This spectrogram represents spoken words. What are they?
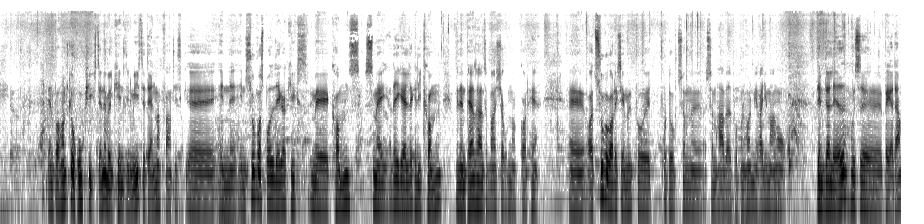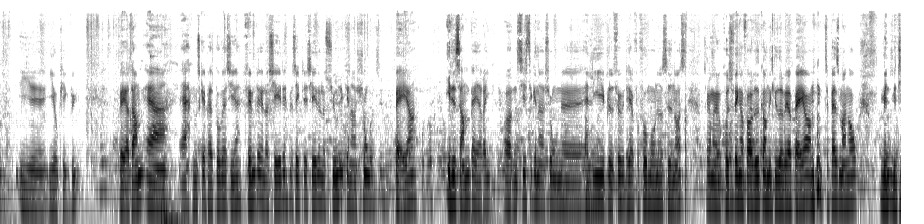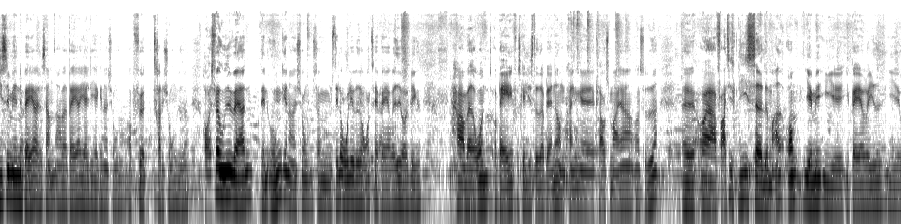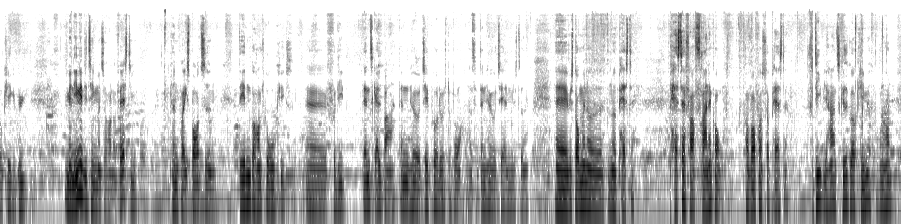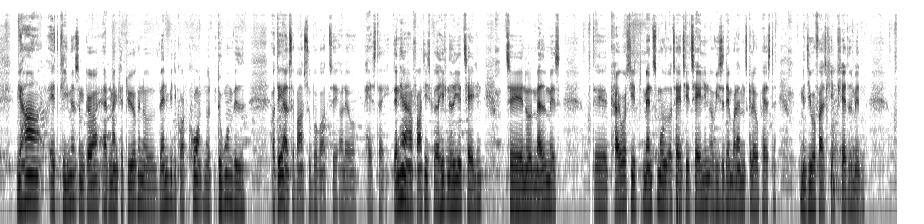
Den bornholmske rukiks, den er vel kendt i det meste af Danmark faktisk. Øh, en, øh, en super sprød lækker kiks med kommens smag, og det er ikke alle, der kan lide kommen, men den passer altså bare sjovt nok godt her. Øh, og et super godt eksempel på et produkt, som, øh, som har været på Bornholm i rigtig mange år. Den bliver lavet hos øh, Bagerdam i, øh, i Okirkeby. Bagerdam er, ja, nu skal jeg passe på, hvad jeg siger, femte eller sjette, hvis ikke det er sjette eller syvende generation bager i det samme bageri. Og den sidste generation øh, er lige blevet født her for få måneder siden også. Så kan man jo krydse fingre for, at vedkommende gider være bager om tilpas mange år. Men, men de er simpelthen bager alle sammen, og har været bager i alle de her generationer, og ført traditionen videre. Har også været ude i verden, den unge generation, som stille og roligt er ved at overtage bageriet i øjeblikket har været rundt og bage forskellige steder, blandt andet omkring øh, Claus Meier og så videre, øh, og er faktisk lige sadlet meget om hjemme i, øh, i bageriet i øh, Okirkeby. Men en af de ting, man så holder fast i, sådan på eksportsiden, det er den bornholmske rukiks, øh, fordi den skal bare, den hører til på et østerbord, altså den hører til alle mulige steder. Øh, vi står med noget, noget pasta. Pasta fra Frannegård. Og hvorfor så pasta? Fordi vi har et skide godt klima på Bornholm. Vi har et klima, som gør, at man kan dyrke noget vanvittigt godt korn, noget durumhvide. Og det er altså bare super godt til at lave pasta af. Den her har faktisk været helt nede i Italien til noget madmæssigt. Det kræver sit mandsmod at tage til Italien og vise dem, hvordan man skal lave pasta. Men de var faktisk helt pjattet med den.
